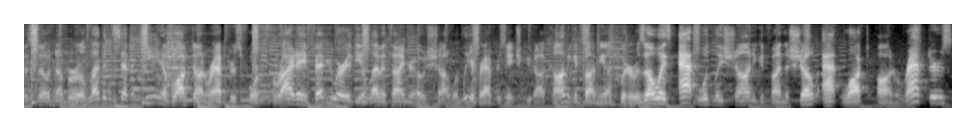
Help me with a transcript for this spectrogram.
Episode number 1117 of Locked On Raptors for Friday, February the 11th. I'm your host, Sean Woodley of RaptorsHQ.com. You can find me on Twitter as always at Woodley Sean. You can find the show at Locked On Raptors.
